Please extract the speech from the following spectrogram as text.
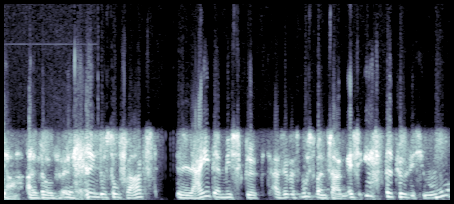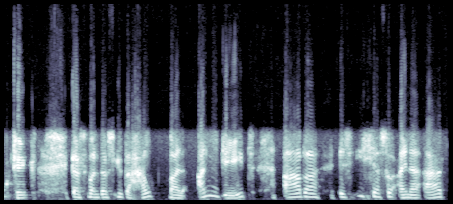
Ja, also wenn du so fragst, leider missglückt. Also das muss man sagen. Es ist natürlich mutig, dass man das überhaupt mal angeht, aber es ist ja so eine Art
